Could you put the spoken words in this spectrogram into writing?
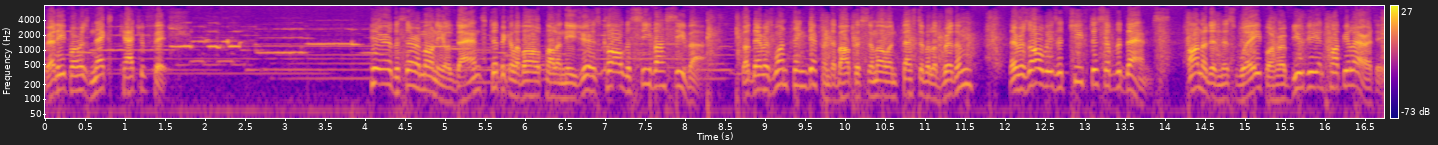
ready for his next catch of fish. Here, the ceremonial dance, typical of all Polynesia, is called the Siva Siva. But there is one thing different about the Samoan Festival of Rhythm. There is always a chiefess of the dance, honored in this way for her beauty and popularity.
